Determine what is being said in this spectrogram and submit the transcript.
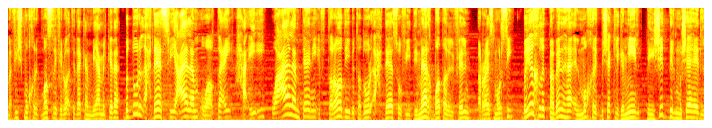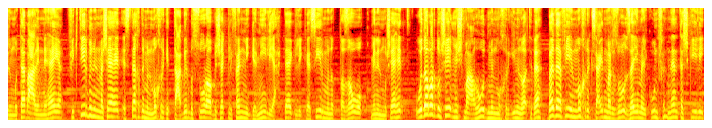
مفيش مخرج مصري في الوقت ده كان بيعمل كده. بتدور الأحداث في عالم واقعي حقيقي وعالم تاني افتراضي بتدور أحداثه في دماغ بطل الفيلم الرئيس مرسي بيخلط ما بينها المخرج بشكل جميل بيشد المشاهد للمتابعة للنهاية. في كتير من المشاهد استخدم المخرج التعبير بالصورة بشكل فني جميل يحتاج لكثير من التذوق من المشاهد. وده برضو شيء مش معهود من مخرجين الوقت ده. بدأ فيه المخرج سعيد مرزوق زي ما يكون فنان تشكيلي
